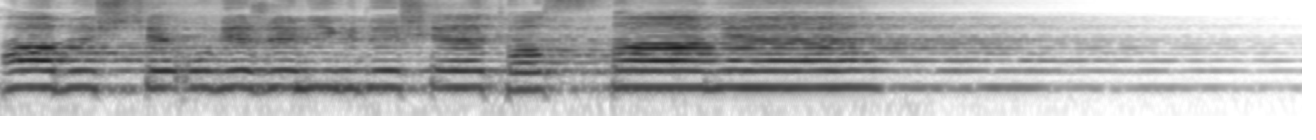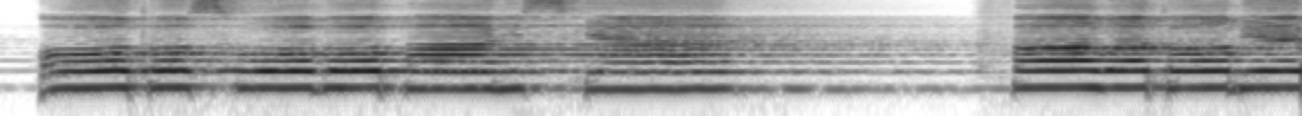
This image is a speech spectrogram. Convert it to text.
abyście uwierzyli, gdy się to stanie. Oto słowo Pańskie. Chwała Tobie,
